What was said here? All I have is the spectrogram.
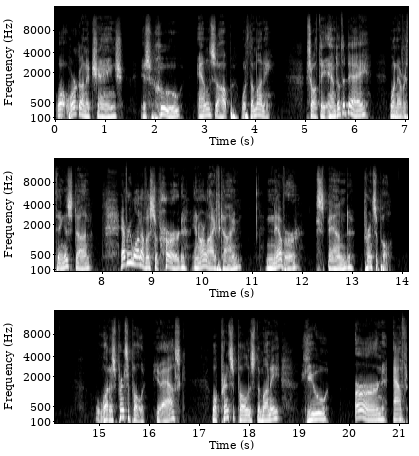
What we're going to change is who ends up with the money. So at the end of the day, when everything is done, every one of us have heard in our lifetime never spend principal. What is principal, you ask? Well, principal is the money you earn after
